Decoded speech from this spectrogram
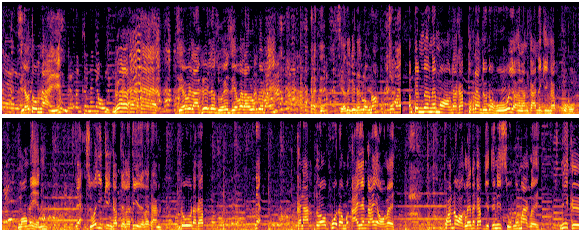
เลยเสียวตรงไหน เดี๋ยวมันขึ้นนั่งลงเสียเวลาขึ้นแล้วสวยเสียเวลาลงด้วยไหม เสียทั้งขึ้นทั้งลงเนาะใช่ไหมมันเป็นเมืองในหมอกนะครับทุกท่านดูนะโอ้โหอย่างอลังการจริงๆครับโอ้โหมองไม่เห็นเนี่ยสวยจริงๆครับแต่ละที่แต่ละทางดูนะครับเนี่ยขนาดเราพูดออกมาไอยังไอออกเลยควันออกเลยนะครับอยู่ที่นี่สูงมากๆเลย นี่คือ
